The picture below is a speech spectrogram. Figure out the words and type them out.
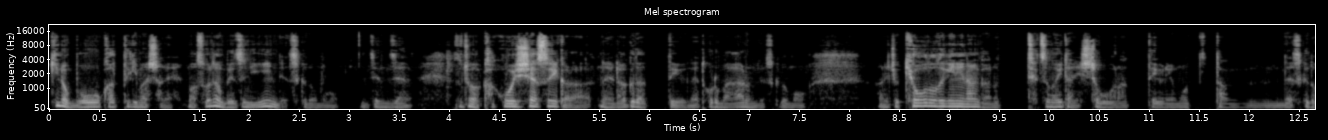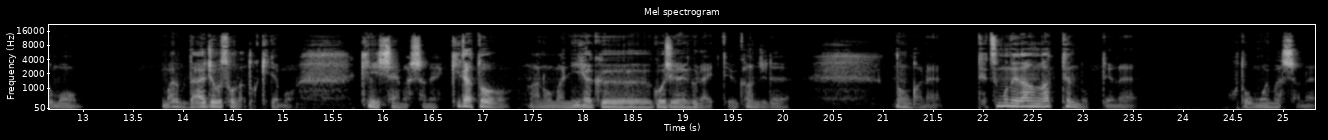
木の棒を買ってきましたね。まあそれでも別にいいんですけども、全然。そっちの方が加工しやすいからね、楽だっていうね、ところもあるんですけども、あの一応強度的になんかあの鉄の板にしちゃおうかなっていうふうに思ってたんですけども、まあでも大丈夫そうだと木でも、木にしちゃいましたね。木だと、あの、まあ250円ぐらいっていう感じで、なんかね、鉄も値段上がってんのっていうね、こと思いましたね。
